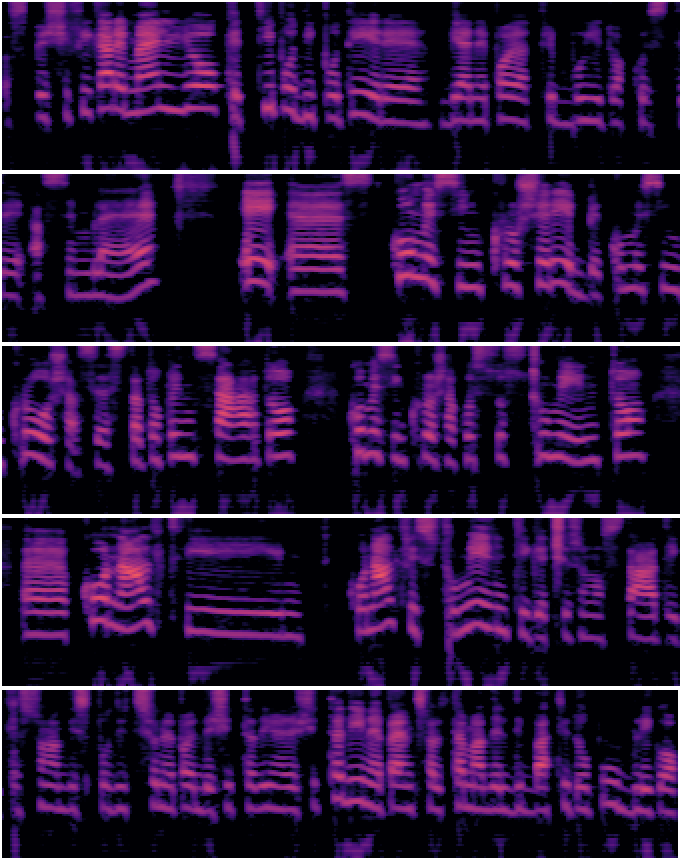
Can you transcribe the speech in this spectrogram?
specificare meglio che tipo di potere viene poi attribuito a queste assemblee e eh, come si incrocerebbe, come si incrocia, se è stato pensato, come si incrocia questo strumento eh, con altri con altri strumenti che ci sono stati, che sono a disposizione poi dei cittadini e delle cittadine, penso al tema del dibattito pubblico,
